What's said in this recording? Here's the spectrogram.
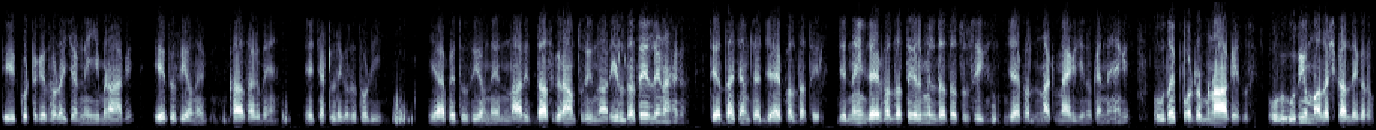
ਇਹ ਕੁੱਟ ਕੇ ਥੋੜਾ ਚਟਨੀ ਜੀ ਬਣਾ ਕੇ ਇਹ ਤੁਸੀਂ ਆਪਣੇ ਖਾ ਸਕਦੇ ਆ। ਇਹ ਚੱਟ ਲੈ ਕਰੋ ਥੋੜੀ ਜਾਂ ਫਿਰ ਤੁਸੀਂ ਆਪਣੇ ਨਾਰੀ 10 ਗ੍ਰਾਮ ਤੁਸੀਂ ਨਾਰੀਅਲ ਦਾ ਤੇਲ ਲੈਣਾ ਹੈਗਾ ਤੇ ਅੱਧਾ ਚਮਚਾ ਜੈਫਲ ਦਾ ਤੇਲ। ਜੇ ਨਹੀਂ ਜੈਫਲ ਦਾ ਤੇਲ ਮਿਲਦਾ ਤਾਂ ਤੁਸੀਂ ਜੈਫਲ ਨਟਮੈਗ ਜਿਹਨੂੰ ਕਹਿੰਦੇ ਹੈਗੇ। ਉਹਦਾ ਹੀ ਪਾਊਡਰ ਬਣਾ ਕੇ ਤੁਸੀਂ ਉਹਦੀ ਮਾਲਿਸ਼ ਕਰ ਲਿਆ ਕਰੋ।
